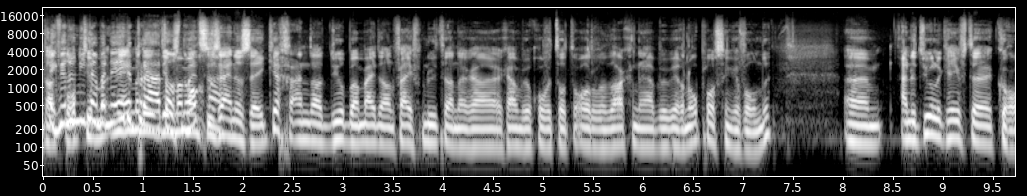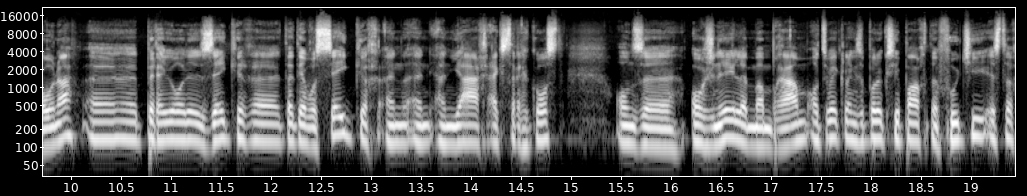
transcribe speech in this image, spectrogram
dat ik wil er niet naar beneden nee, praten. Die, die momenten maar... zijn er zeker. En dat duurt bij mij dan vijf minuten. En dan gaan we over tot de orde van de dag. En dan hebben we weer een oplossing gevonden. Um, en natuurlijk heeft de corona-periode uh, zeker, uh, dat heeft ons zeker een, een, een, jaar extra gekost. Onze originele membraanontwikkelings- en productiepartner Fuji is er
